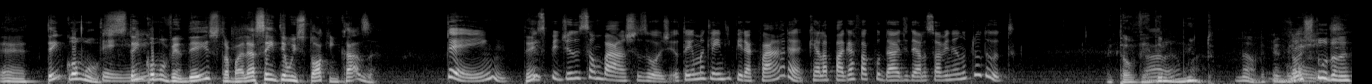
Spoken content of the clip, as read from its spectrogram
É, tem como Tem. tem como vender isso, trabalhar sem ter um estoque em casa? Tem. Tem? Os pedidos são baixos hoje. Eu tenho uma cliente em Piraquara que ela paga a faculdade dela só vendendo produto. Então vende Caramba. muito. Não, depende do Vende. estudo, né?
